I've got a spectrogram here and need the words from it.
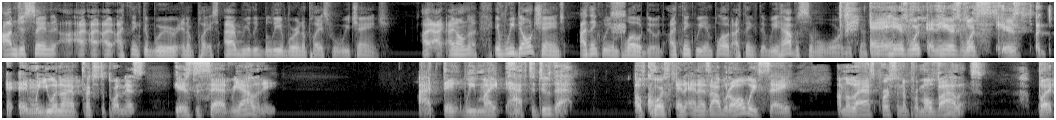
I'm just saying that I, I, I think that we're in a place. I really believe we're in a place where we change. I, I, I don't know if we don't change. I think we implode, dude. I think we implode. I think that we have a civil war in this country. And here's what. And here's what's. Here's. And when you and I have touched upon this, here's the sad reality. I think we might have to do that. Of course, and, and as I would always say, I'm the last person to promote violence. But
